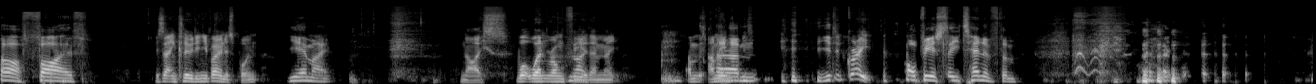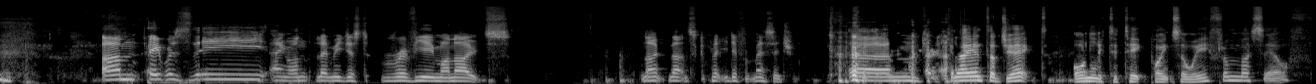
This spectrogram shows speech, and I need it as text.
Oh, five. Is that including your bonus point? Yeah, mate. Nice. What went wrong for you then, mate? I mean, I mean Um, you did great. Obviously, ten of them. um, it was the. Hang on, let me just review my notes. No, that's a completely different message. Um, Can I interject only to take points away from myself?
